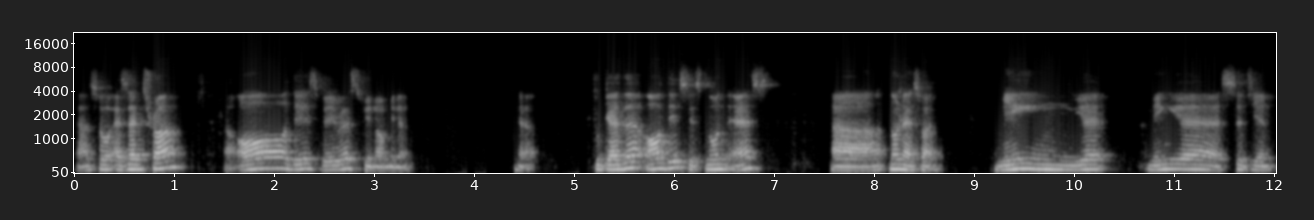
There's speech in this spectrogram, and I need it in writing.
Yeah, so etc. all these various phenomena. Yeah. Together, all this is known as uh, known as what? 名曰名曰世间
